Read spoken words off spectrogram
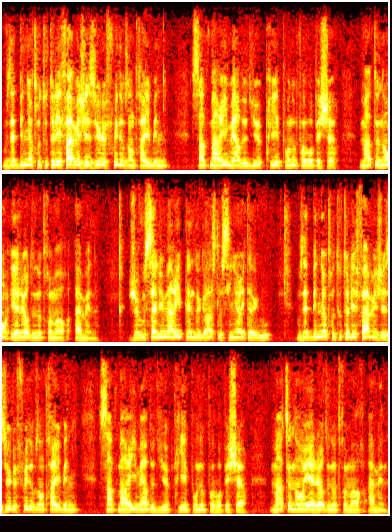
Vous êtes bénie entre toutes les femmes, et Jésus, le fruit de vos entrailles, est béni. Sainte Marie, Mère de Dieu, priez pour nous pauvres pécheurs, maintenant et à l'heure de notre mort. Amen. Je vous salue Marie, pleine de grâce, le Seigneur est avec vous. Vous êtes bénie entre toutes les femmes, et Jésus, le fruit de vos entrailles, est béni. Sainte Marie, Mère de Dieu, priez pour nous pauvres pécheurs, maintenant et à l'heure de notre mort. Amen.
